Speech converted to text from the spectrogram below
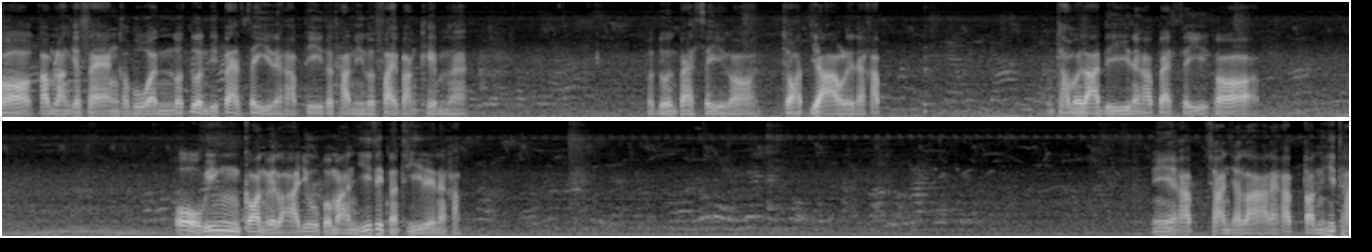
ก็กำลังจะแซงขบวนรถด่วนที่ 84 นะครับ ที่สถานีรถไฟบางเข็มนะรถด่วน 84 ก็จอดยาวเลยนะครับทำเวลาดีนะครับ 84 ก็ โอ้วิ่งก่อนเวลาอยู่ประมาณ 20 นาทีเลยนะครับ นี่ครับชานชาลานะครับ ตอนนี้ท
